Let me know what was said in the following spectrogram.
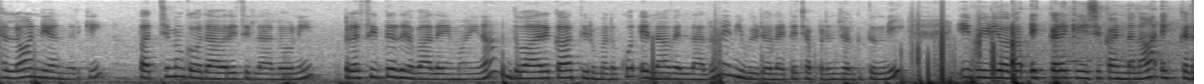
హలో అండి అందరికీ. పశ్చిమ గోదావరి జిల్లాలోని ప్రసిద్ధ దేవాలయమైన ద్వారకా తిరుమలకు ఎలా వెళ్ళాలో నేను ఈ వీడియోలో అయితే చెప్పడం జరుగుతుంది. ఈ వీడియోలో ఎక్కడ కేశఖండన ఎక్కడ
